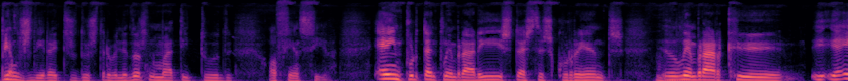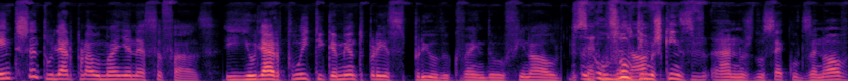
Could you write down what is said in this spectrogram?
pelos direitos dos trabalhadores numa atitude ofensiva. É importante lembrar isto, estas correntes, uhum. lembrar que é interessante olhar para a Alemanha nessa fase e olhar politicamente para esse período que vem do final, os últimos 15 anos do século XIX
